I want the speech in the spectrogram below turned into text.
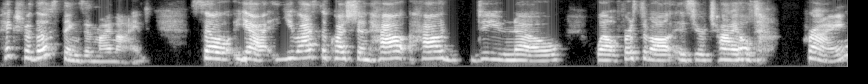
picture those things in my mind. So, yeah, you asked the question, how how do you know well, first of all, is your child crying?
